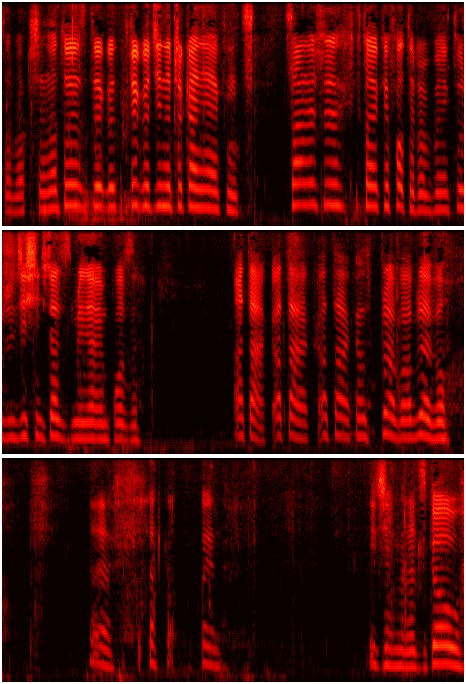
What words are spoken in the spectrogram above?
Zobaczcie, no to jest dwie, dwie godziny czekania jak nic. Zależy kto jakie foty robi, bo niektórzy 10 razy zmieniają pozy. A tak, a tak, a tak, a w prawo, a w lewo. Ech. Idziemy, let's go.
